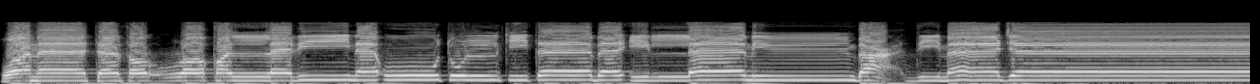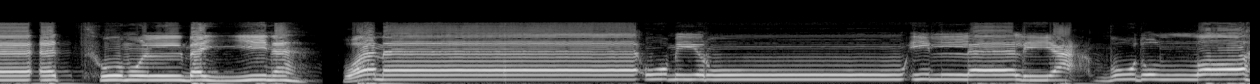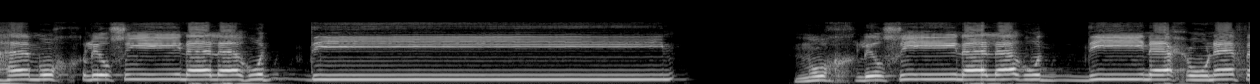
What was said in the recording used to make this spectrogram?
وما تفرق الذين أوتوا الكتاب إلا من بعد ما جاءتهم البينة وما أمروا إلا ليعبدوا الله مخلصين له الدين. مخلصين له الدين حنفاء.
